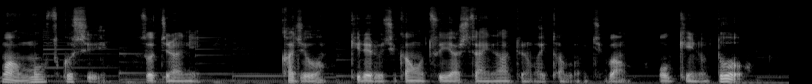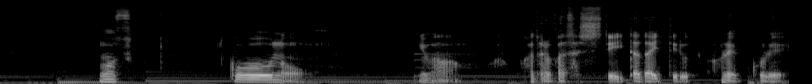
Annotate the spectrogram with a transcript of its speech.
まあもう少しそちらに舵を切れる時間を費やしたいなっていうのが多分一番大きいのと、まあそこの今働かさせていただいてる、あれこれ、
